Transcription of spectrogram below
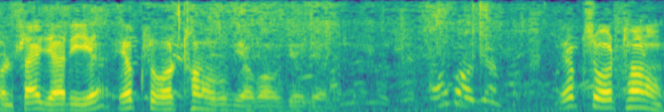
પણ સાઈઝ હારી એકસો અઠ્ઠાણું રૂપિયા ભાવ જોઈએ એકસો અઠ્ઠાણું.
